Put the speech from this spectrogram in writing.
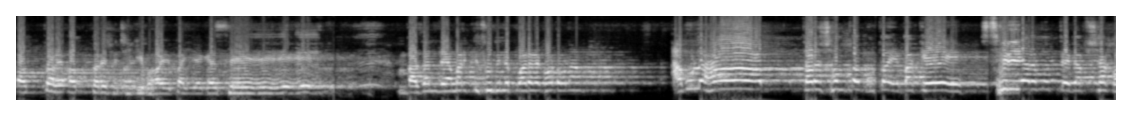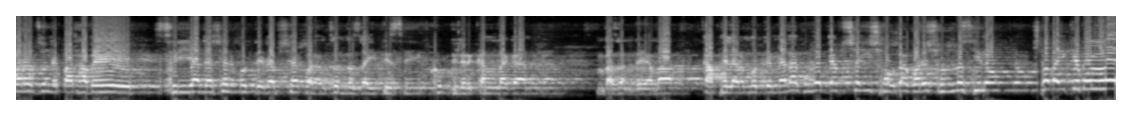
অন্তরে অন্তরে সে ঠিকই ভয় পাইয়ে গেছে। বাজান রে, আমার কিছুদিনের পরের ঘটনা। আবুল হাব তার সন্তান উতাইবাকে সিরিয়ার মধ্যে ব্যবসা করার জন্য পাঠাবে। সিরিয়া দেশের মধ্যে ব্যবসা করার জন্য যাইতেছে। খুব দিলের কান লাগান বাজান রে আমার কাফেলার মধ্যে মেলাগুলো ব্যবসায়ী সৌদাগরে শূন্য ছিল। সবাইকে বললে,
